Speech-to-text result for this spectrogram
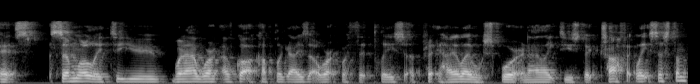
It's similarly to you when I work. I've got a couple of guys that I work with that play a pretty high level sport, and I like to use the traffic light system.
